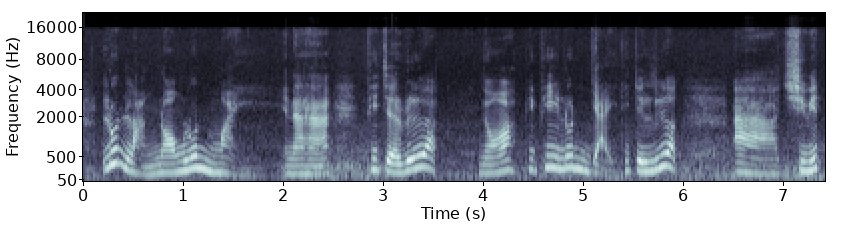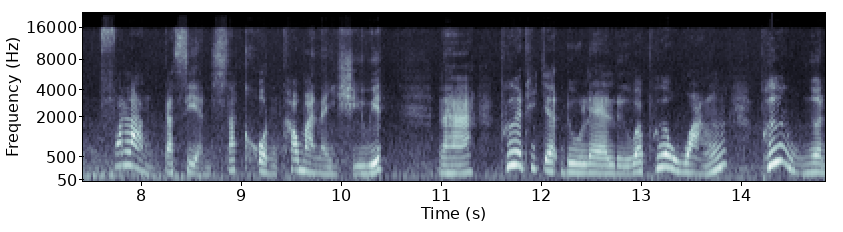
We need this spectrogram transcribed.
ๆรุ่นหลังน้องรุ่นใหม่นะคะที่จะเลือกเนาะพี่ๆรุ่นใหญ่ที่จะเลือกอชีวิต ฝรั่งเกษียณสักคนเข้ามาในชีวิตนะคะเพื่อที่จะดูแลหรือว่าเพื่อหวังพึ่งเงิน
